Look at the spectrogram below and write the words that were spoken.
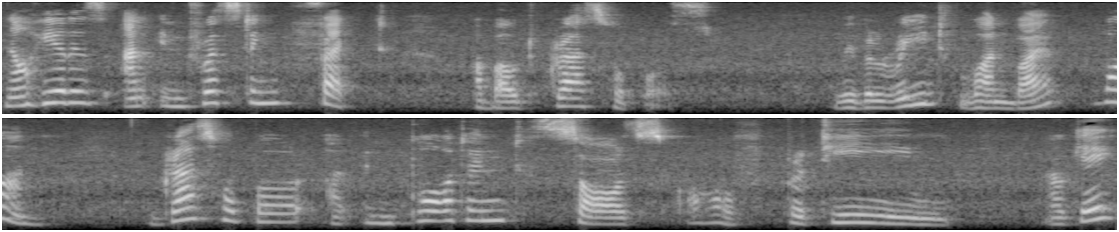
now here is an interesting fact about grasshoppers. We will read one by one. Grasshopper are important source of protein okay?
